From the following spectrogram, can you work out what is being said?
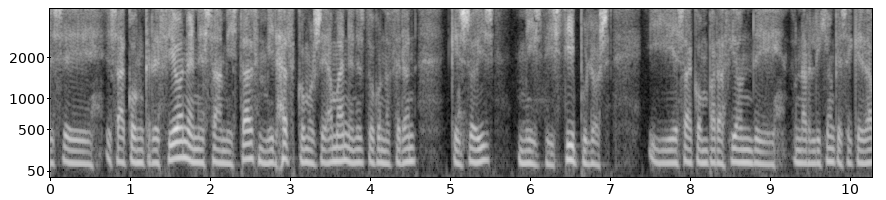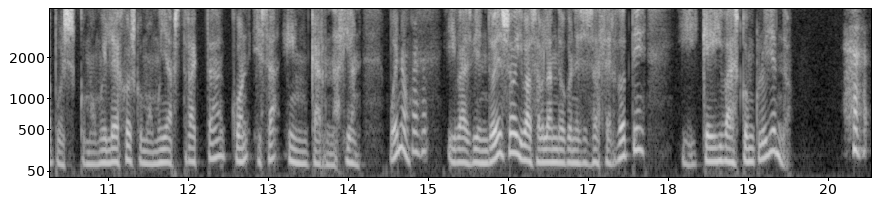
Esa concreción en esa amistad, mirad cómo se aman, en esto conocerán que sois mis discípulos y esa comparación de, una religión que se queda pues como muy lejos, como muy abstracta con esa encarnación. Bueno, ibas viendo eso, ibas hablando con ese sacerdote y ¿qué ibas concluyendo?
